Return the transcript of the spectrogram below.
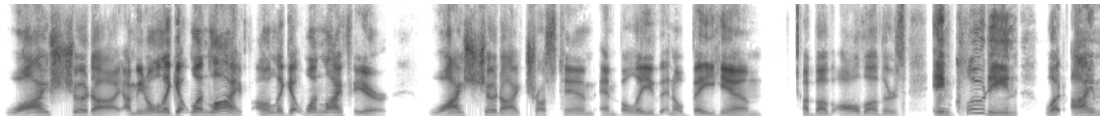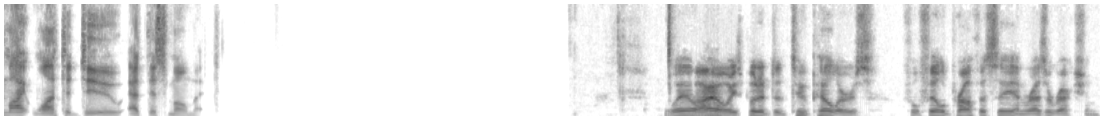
Why should I? I mean, only get one life. I only get one life here. Why should I trust him and believe and obey him above all others, including what I might want to do at this moment? Well, I always put it to two pillars fulfilled prophecy and resurrection.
